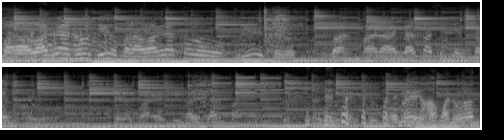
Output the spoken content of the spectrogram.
Para la vagra no, tío, para la vagra todo bien, pero pa- para carpa sí que es un agujero. Pero para, si no hay carpa. Tenía menos agua, no lo hace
